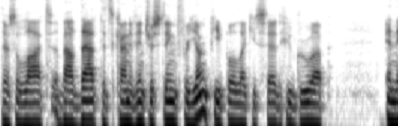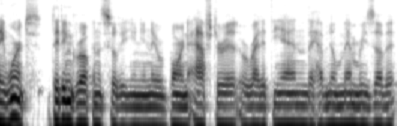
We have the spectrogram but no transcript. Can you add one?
There's a lot about that that's kind of interesting for young people, like you said, who grew up and they weren't, they didn't grow up in the Soviet Union. They were born after it or right at the end. They have no memories of it.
